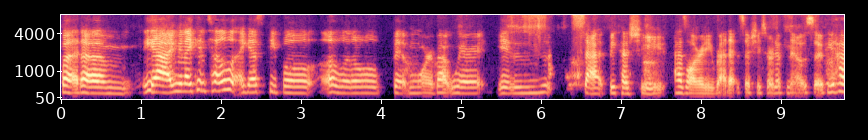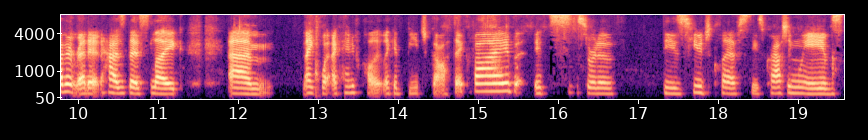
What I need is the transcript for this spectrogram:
But um, yeah, I mean, I can tell, I guess, people a little bit more about where it is set because she has already read it, so she sort of knows. So if you haven't read it, it has this like, um, like what I kind of call it like a beach gothic vibe. It's sort of these huge cliffs, these crashing waves,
